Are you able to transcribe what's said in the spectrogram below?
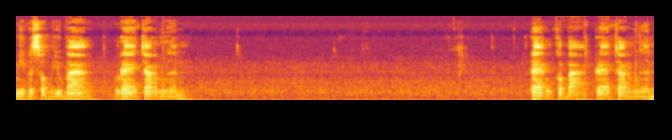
มีผสมอยู่บ้าง แร่เจ้าน้ำเงิน แร่อุกบาตแร่เจ้าน้ำเงิน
